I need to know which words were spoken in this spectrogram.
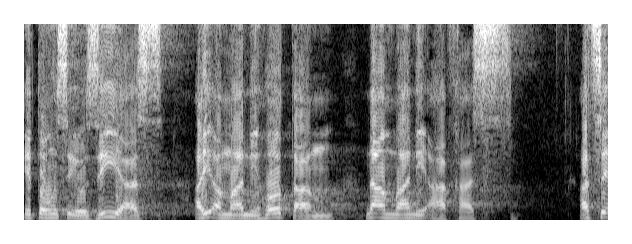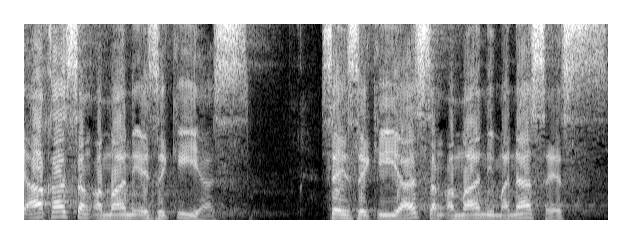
Itong si Uzias ay ama ni Hotam na ama ni Akas. At si Akas ang ama ni Ezekias. Si Ezekias ang ama ni Manases.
